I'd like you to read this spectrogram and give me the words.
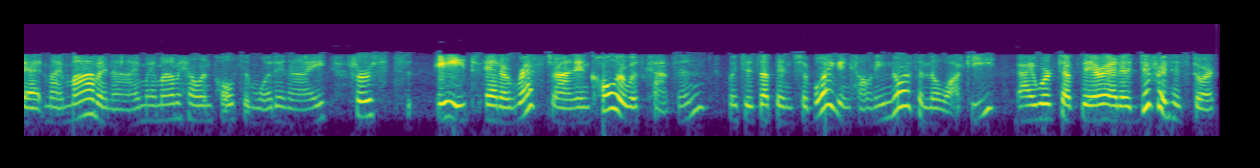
that my mom and I, my mom Helen Polsonwood and I, first ate at a restaurant in Kohler, Wisconsin, which is up in Sheboygan County, north of Milwaukee. I worked up there at a different historic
